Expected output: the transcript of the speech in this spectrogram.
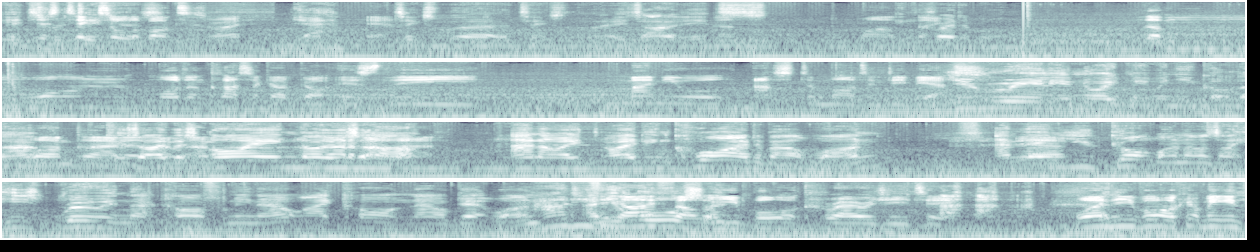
It It's just ticks all the boxes, right? Yeah. Yeah. It ticks all the. It ticks all the. It's, uh, it's Wild thing. incredible. The one modern classic I've got is the manual Aston Martin DBS. You really annoyed me when you got that. Well, I'm glad Because I was I'm- eyeing I'm those up, and I I'd inquired about one, and Yeah. then you got one. I was like, he's ruined that car for me now. I can't now get one. How do you and think I felt when you bought a Carrera GT? when you bought? A, I mean,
